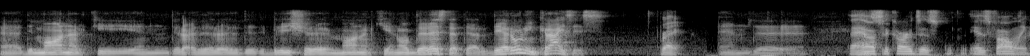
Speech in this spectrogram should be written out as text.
uh, the monarchy, and the, the, the, the British uh, monarchy, and all the rest that are they are all in crisis. Right. And uh, The house of cards is is falling.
